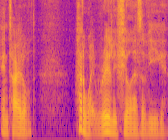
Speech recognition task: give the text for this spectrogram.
entitled, How Do I Really Feel as a Vegan?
